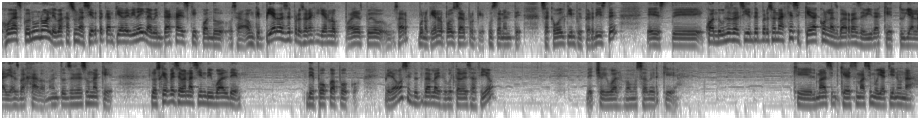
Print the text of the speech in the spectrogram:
juegas con uno, le bajas una cierta cantidad de vida y la ventaja es que cuando, o sea, aunque pierdas ese personaje ya no lo hayas podido usar, bueno, que ya no lo puedes usar porque justamente se acabó el tiempo y perdiste, este, cuando usas al siguiente personaje se queda con las barras de vida que tú ya la habías bajado, ¿no? Entonces es una que los jefes se van haciendo igual de, de poco a poco. Mira, vamos a intentar la dificultad de desafío. De hecho, igual, vamos a ver que, que, el máximo, que este máximo ya tiene una,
